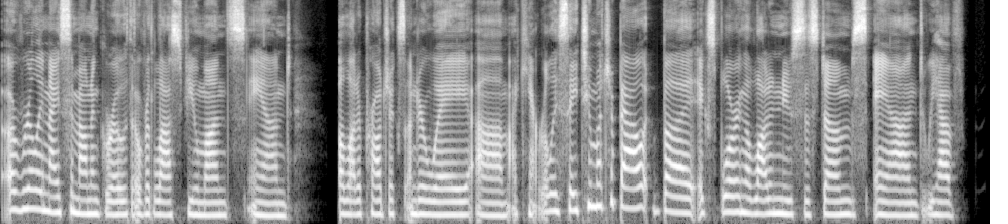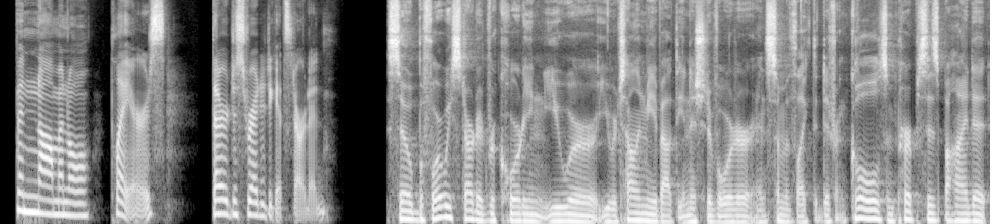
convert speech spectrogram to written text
a really nice amount of growth over the last few months and a lot of projects underway. Um, I can't really say too much about, but exploring a lot of new systems, and we have phenomenal players that are just ready to get started. So before we started recording, you were you were telling me about the initiative order and some of like the different goals and purposes behind it.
